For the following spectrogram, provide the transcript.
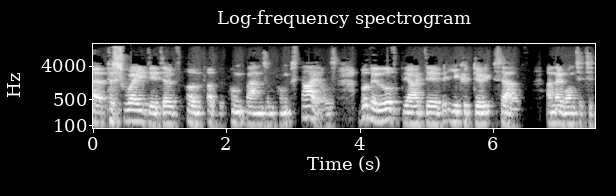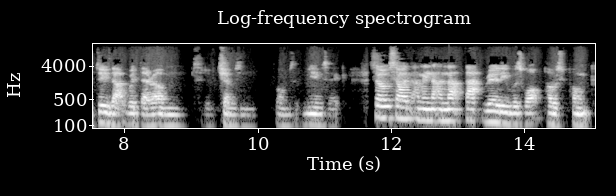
uh, persuaded of, of, of, the punk bands and punk styles, but they loved the idea that you could do it yourself, and they wanted to do that with their own sort of chosen forms of music. So, so I, I mean, and that that really was what post punk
